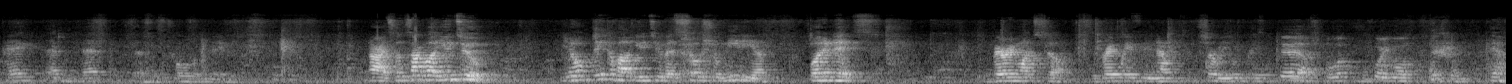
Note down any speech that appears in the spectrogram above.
Okay? That that that's the troll of the baby. All right. So let's talk about YouTube. You don't think about YouTube as social media, but it is. Very much so. It's a great way for you now. Sir, will you please? Yeah, yeah. Well, what- before you go off this one, Yeah.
